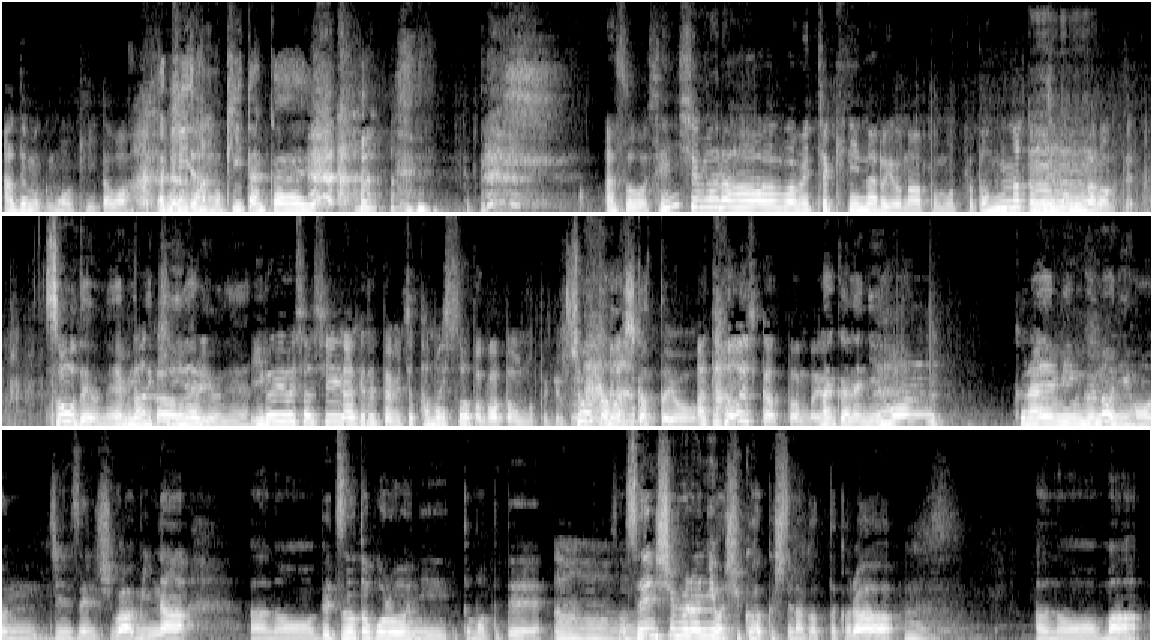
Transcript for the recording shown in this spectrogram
あ でももう聞いたわ。あ聞いあ もう聞いたんかい。あそう。選手村はめっちゃ気になるよなと思った。どんな感じなんだろうって、そうだよね。みんな気になるよね。いろいろ写真上げててめっちゃ楽しそうだなと思ったけど。超楽しかったよ。あ楽しかったんだよなんかね日本クライミングの日本人選手はみんなあの別のところに泊まってて、うんうん、うん、その選手村には宿泊してなかったからうん。あのま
